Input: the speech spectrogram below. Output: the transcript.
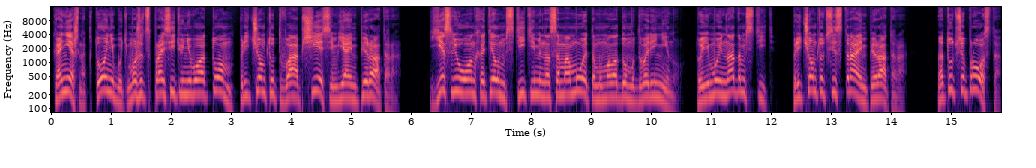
Конечно, кто-нибудь может спросить у него о том, при чем тут вообще семья императора. Если он хотел мстить именно самому этому молодому дворянину, то ему и надо мстить. Причем тут сестра императора? А тут все просто.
